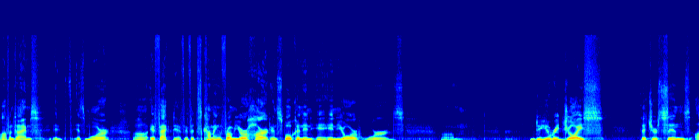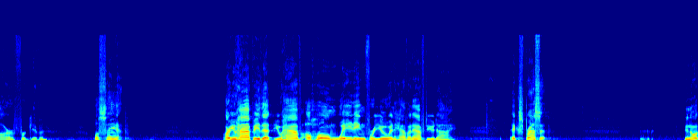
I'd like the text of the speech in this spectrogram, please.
Oftentimes it, it's more uh, effective if it's coming from your heart and spoken in, in, in your words. Um, do you rejoice that your sins are forgiven? Well, say it. Are you happy that you have a home waiting for you in heaven after you die? Express it. You know,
